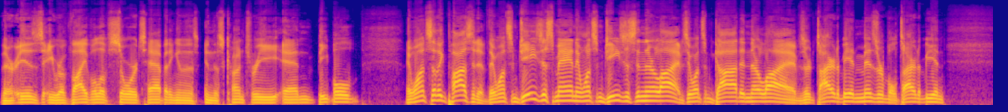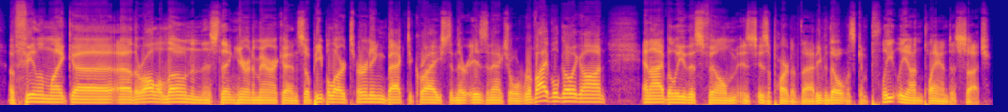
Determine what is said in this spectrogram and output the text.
There is a revival of sorts happening in this in this country, and people they want something positive. They want some Jesus, man. They want some Jesus in their lives. They want some God in their lives. They're tired of being miserable, tired of being of feeling like uh, uh, they're all alone in this thing here in America. And so people are turning back to Christ, and there is an actual revival going on. And I believe this film is, is a part of that, even though it was completely unplanned as such.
